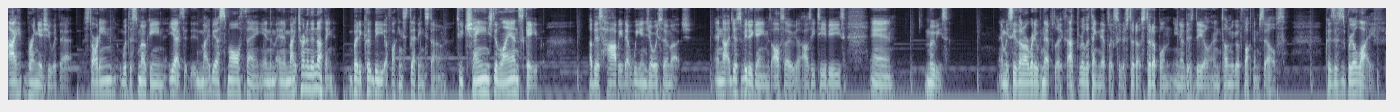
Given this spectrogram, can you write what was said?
I bring issue with that. Starting with the smoking, yes, it, it might be a small thing and, and it might turn into nothing but it could be a fucking stepping stone to change the landscape of this hobby that we enjoy so much. And not just video games, also obviously TVs and movies. And we see that already with Netflix. I really think Netflix should have stood up, stood up on you know this deal and told them to go fuck themselves, because this is real life.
